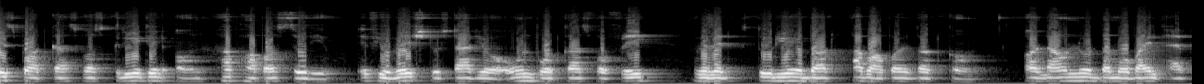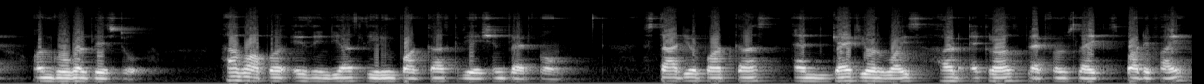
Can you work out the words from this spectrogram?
This podcast was created on Hubhopper Studio. If you wish to start your own podcast for free, visit studio.hubhopper.com or download the mobile app on Google Play Store. Hubhopper is India's leading podcast creation platform. Start your podcast and get your voice heard across platforms like Spotify,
